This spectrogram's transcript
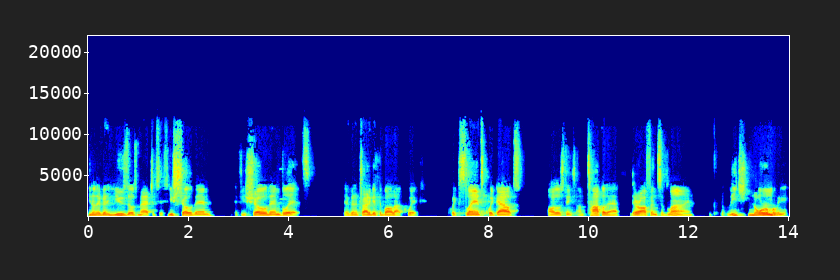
You know, they're going to use those matchups. If you show them, if you show them blitz, they're going to try to get the ball out quick, quick slants, quick outs, all those things. On top of that, their offensive line, Leach normally,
